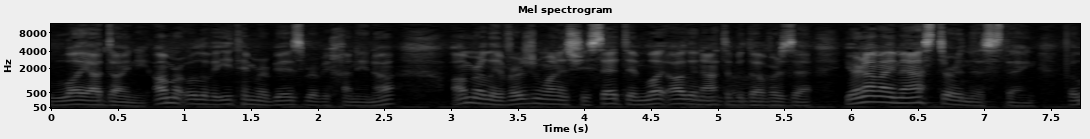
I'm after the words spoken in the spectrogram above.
Loyadaini. Amr ulav itim Rabbi Rabbi Chanina. Amr version one is she said to him, Loy adanata b'davar. You're not my master in this thing. You're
